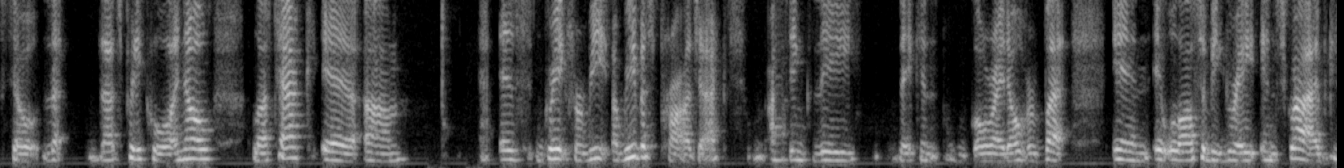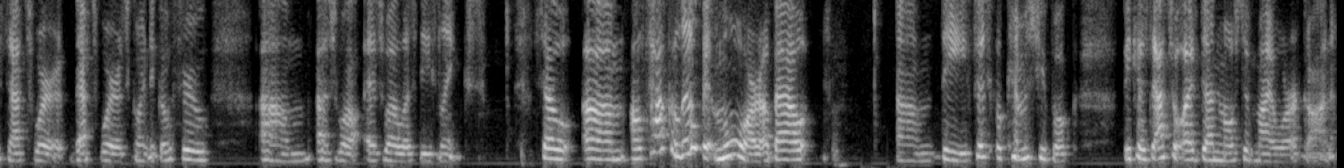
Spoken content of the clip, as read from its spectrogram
so that that's pretty cool. I know LaTeX uh, um, is great for Re Rebus projects. I think they they can go right over, but in it will also be great in Scribe because that's where that's where it's going to go through um, as well as well as these links. So um, I'll talk a little bit more about um, the physical chemistry book because that's what I've done most of my work on.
